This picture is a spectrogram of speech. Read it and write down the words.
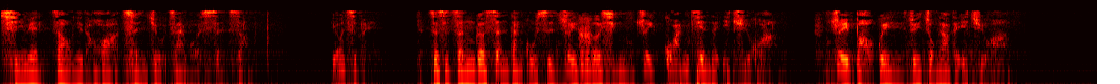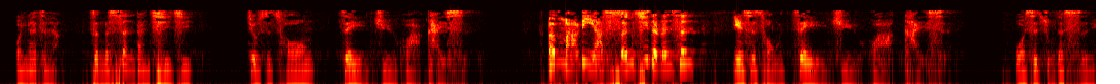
情愿照你的话成就在我身上。”因此，这是整个圣诞故事最核心、最关键的一句话，最宝贵、最重要的一句话。我应该这样：整个圣诞奇迹就是从这句话开始。而玛利亚神奇的人生，也是从这句话开始。我是主的使女，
